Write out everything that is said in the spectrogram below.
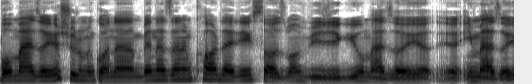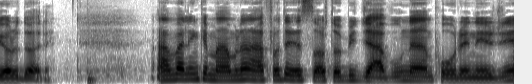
با مزایا شروع می‌کنم. به نظرم کار در یک سازمان ویژگی و مزایا این مزایا رو داره. اول اینکه معمولا افراد استارتاپی جوونن پر انرژی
